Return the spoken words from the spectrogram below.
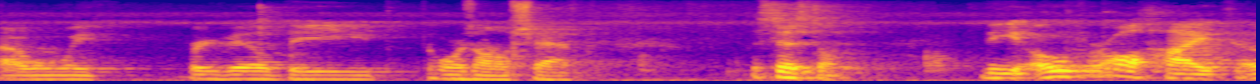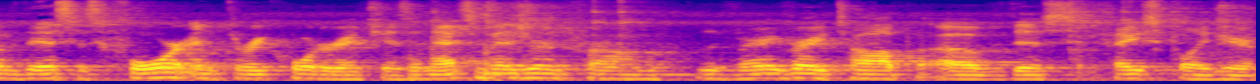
uh, when we revealed the horizontal shaft system. The overall height of this is four and three quarter inches, and that's measured from the very, very top of this faceplate here.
